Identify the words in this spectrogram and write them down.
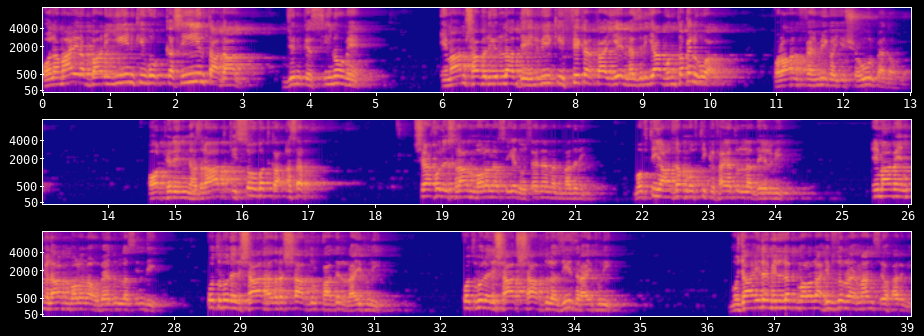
علماء ربانیین کی وہ کثیر تعداد جن کے سینوں میں امام شاہ ولی اللہ دہلوی کی فکر کا یہ نظریہ منتقل ہوا۔ قرآن فہمی کا یہ شعور پیدا ہوا۔ اور پھر ان حضرات کی صحبت کا اثر۔ شیخ الاسلام مولانا سید حسین احمد مدنی، مفتی اعظم مفتی کفایت اللہ دہلوی، امام انقلاب مولانا عبید اللہ سندھی، قطب الرشاد حضرت شاہ عبد القادر رائے پوری، قطب الرشاد شاہ عبد العزیز رائے پوری مجاہد ملت مولانا حفظ الرحمان سے بھی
